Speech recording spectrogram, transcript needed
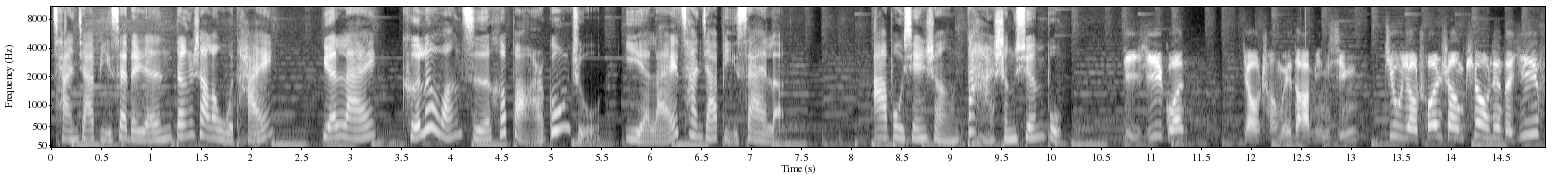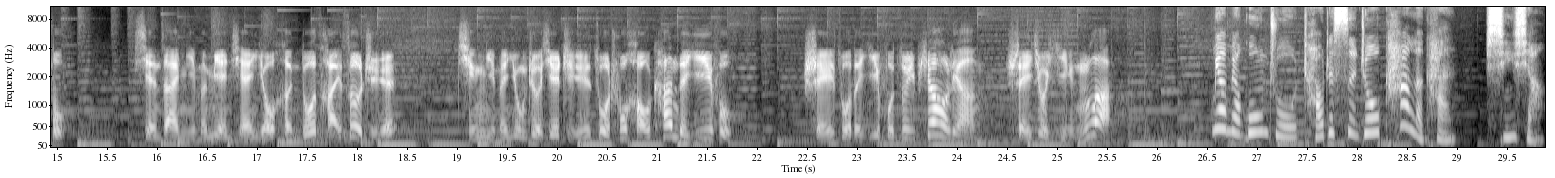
参加比赛的人登上了舞台，原来可乐王子和宝儿公主也来参加比赛了。阿布先生大声宣布：第一关，要成为大明星，就要穿上漂亮的衣服。现在你们面前有很多彩色纸，请你们用这些纸做出好看的衣服。谁做的衣服最漂亮，谁就赢了。妙妙公主朝着四周看了看，心想：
